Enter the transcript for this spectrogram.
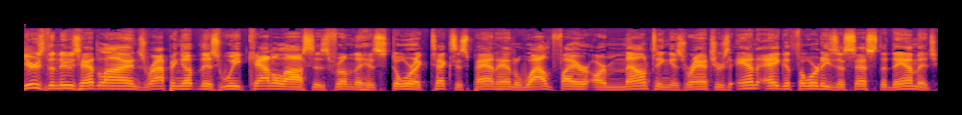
Here's the news headlines wrapping up this week. Cattle losses from the historic Texas Panhandle wildfire are mounting as ranchers and ag authorities assess the damage.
